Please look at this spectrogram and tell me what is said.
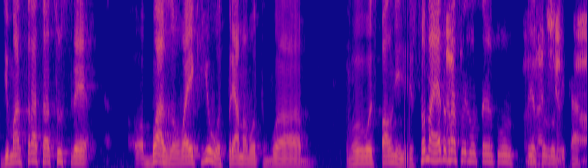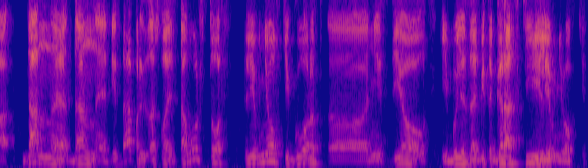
демонстрация отсутствия а, базового IQ вот прямо вот в, а, в, в исполнении. Что на этот раз выдал пресс-служба Значит, а, данная, данная беда произошла из-за того, что ливневки город э, не сделал, и были забиты городские ливневки.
